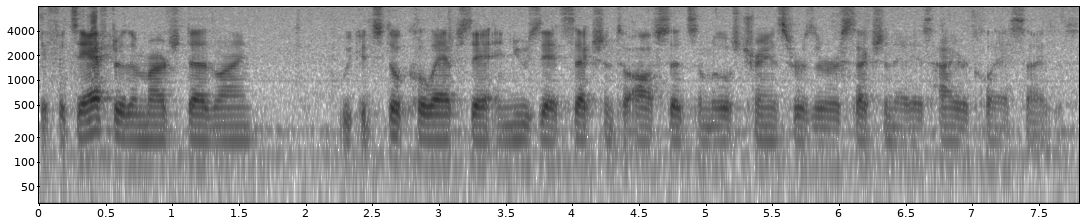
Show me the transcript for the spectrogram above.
If it's after the March deadline, we could still collapse that and use that section to offset some of those transfers or a section that has higher class sizes.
